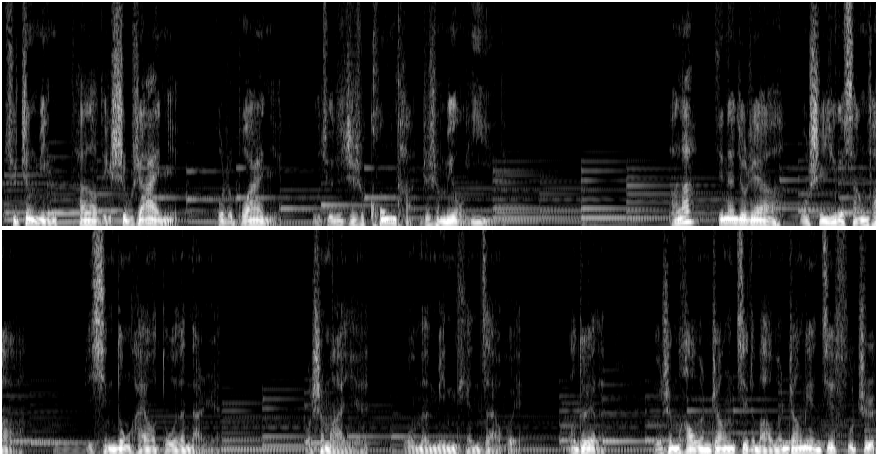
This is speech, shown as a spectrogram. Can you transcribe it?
去证明他到底是不是爱你或者不爱你，我觉得这是空谈，这是没有意义的。好了，今天就这样。我是一个想法比行动还要多的男人，我是马爷，我们明天再会。哦，对了，有什么好文章，记得把文章链接复制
